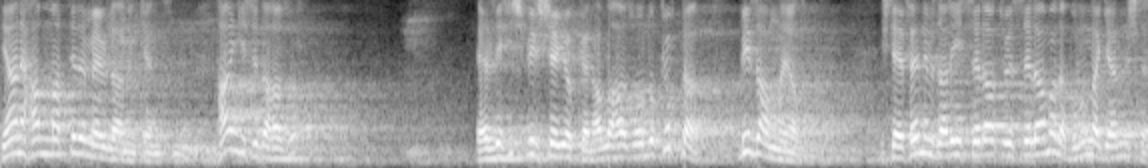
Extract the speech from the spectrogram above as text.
Yani ham madde de Mevla'nın kendisinde. Hangisi daha zor? Elde hiçbir şey yokken Allah'a zorluk yok da biz anlayalım. İşte Efendimiz Aleyhisselatü Vesselam'a da bununla gelmişler.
